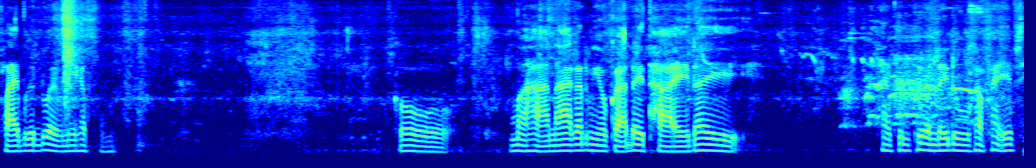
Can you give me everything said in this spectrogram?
พลายเบิร์ดด้วยวันนี้ครับผมก็มาหานาก็มีโอกาสได้ถ่ายได้ ให้เพื่อนๆได้ดูครับให้ FC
